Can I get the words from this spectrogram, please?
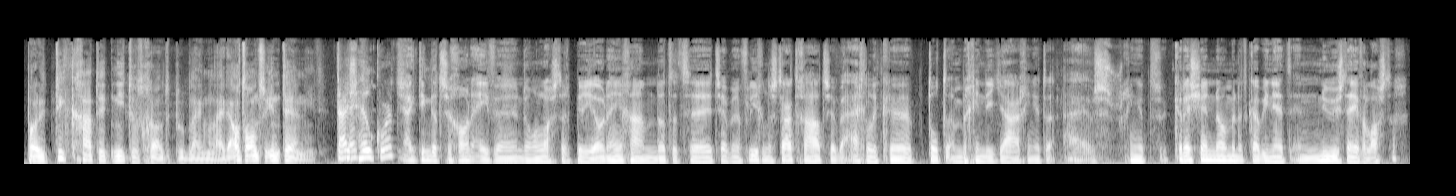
politiek gaat dit niet tot grote problemen leiden. Althans, intern niet. Thuis heel kort? Ja, ik denk dat ze gewoon even door een lastige periode heen gaan. Dat het, uh, ze hebben een vliegende start gehad. Ze hebben eigenlijk uh, tot een begin dit jaar ging het, ging het crescendo met het kabinet. En nu is het even lastig.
